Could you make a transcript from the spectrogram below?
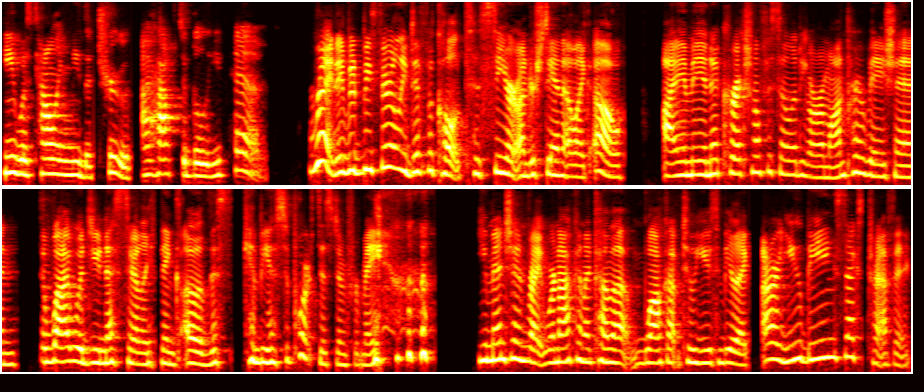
he was telling me the truth. I have to believe him. Right. It would be fairly difficult to see or understand that, like, oh, I am in a correctional facility or I'm on probation. So why would you necessarily think, oh, this can be a support system for me? you mentioned, right, we're not going to come up, walk up to a youth and be like, are you being sex trafficked?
